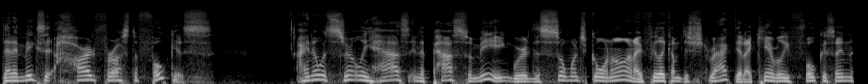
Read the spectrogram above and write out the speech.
that it makes it hard for us to focus. I know it certainly has in the past for me where there's so much going on. I feel like I'm distracted. I can't really focus in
